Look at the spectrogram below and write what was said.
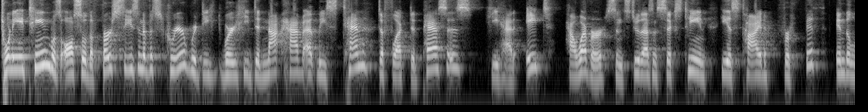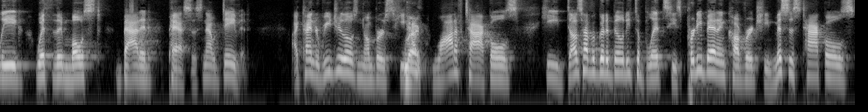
2018 was also the first season of his career where, de- where he did not have at least 10 deflected passes. He had eight. However, since 2016, he is tied for fifth in the league with the most batted passes. Now, David, I kind of read you those numbers. He right. has a lot of tackles. He does have a good ability to blitz. He's pretty bad in coverage. He misses tackles,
